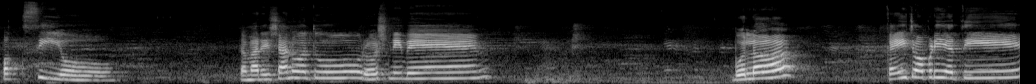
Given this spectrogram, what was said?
પક્ષીઓ. તમારે શાનું હતું, રોશનીબેન? બોલો, કઈ ચોપડી હતી?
